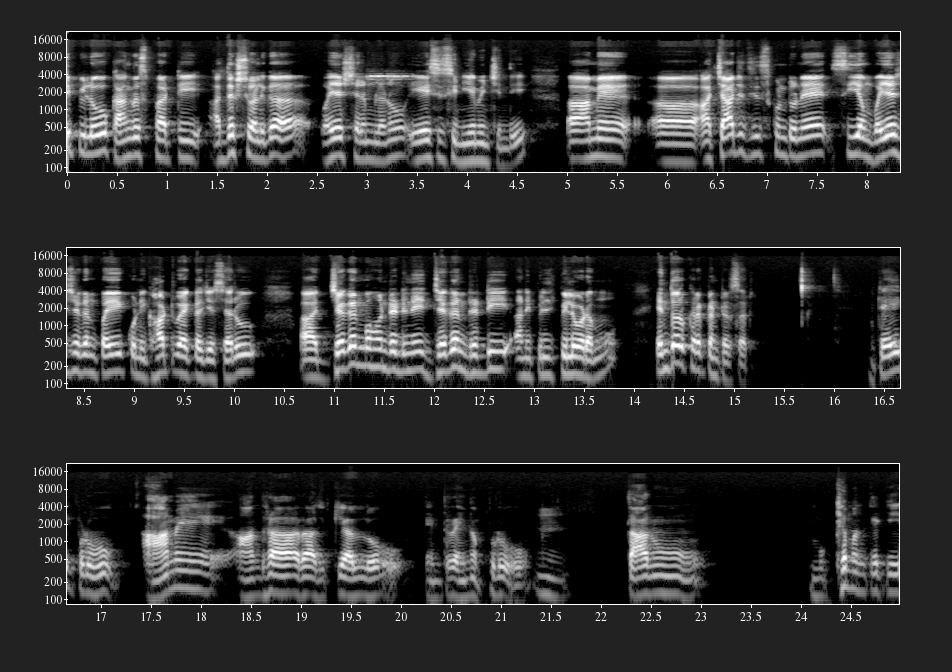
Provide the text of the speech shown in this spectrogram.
ఏపీలో కాంగ్రెస్ పార్టీ అధ్యక్షురాలిగా వైఎస్ షర్మిలను ఏఐసిసి నియమించింది. ఆమె ఆ, ఛార్జ్ తీసుకుంటూనే సీఎం వైఎస్ జగన్ పై కొన్ని ఘాటు వ్యాఖ్యలు చేశారు. జగన్మోహన్ రెడ్డిని జగన్ రెడ్డి అని పిలి పిలవడము ఎంతవరకు కరెక్ట్ అంటారు సార్? అంటే ఇప్పుడు ఆమె ఆంధ్ర రాజకీయాల్లో ఎంటర్ అయినప్పుడు తాను ముఖ్యమంత్రికి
